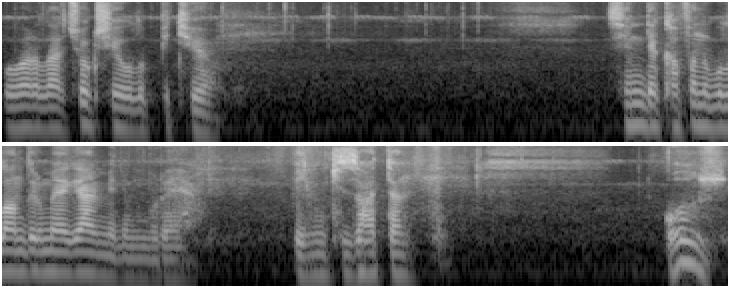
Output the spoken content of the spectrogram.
Bu aralar çok şey olup bitiyor. Senin de kafanı bulandırmaya gelmedim buraya. Benimki zaten Oğuz.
